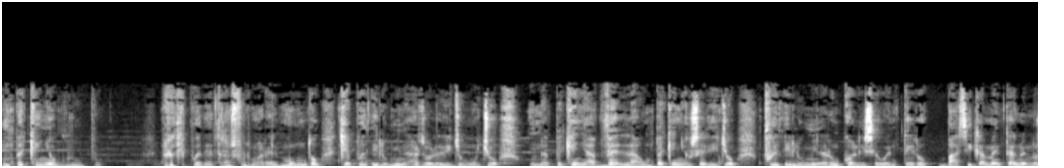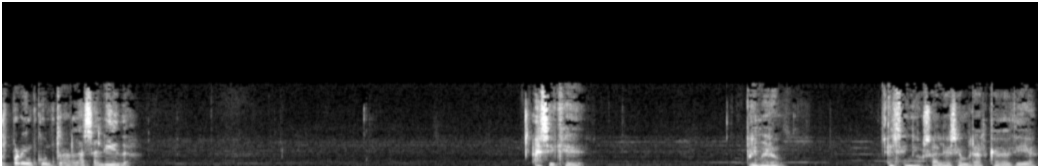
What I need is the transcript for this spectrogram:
un pequeño grupo, pero que puede transformar el mundo, que puede iluminar, yo le he dicho mucho, una pequeña vela, un pequeño cerillo, puede iluminar un coliseo entero, básicamente, al menos para encontrar la salida. Así que, primero, el Señor sale a sembrar cada día,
